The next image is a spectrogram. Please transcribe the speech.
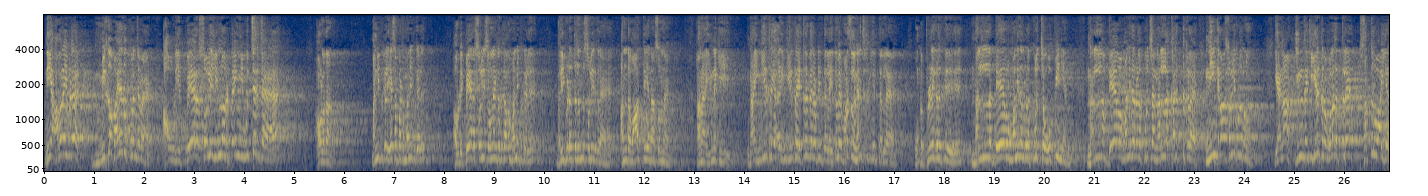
நீ அவரை விட மிக வயது குறைஞ்சவன். அவருடைய பேரை சொல்லி இன்னொரு டைம் நீ உச்சரிச்ச அவ்வளவுதான். மன்னிப்புகள் ஏசப்பாட்ட மன்னிப்புகள் அவருடைய பேரை சொல்லி சொன்னதுக்காக மன்னிப்புகள் பலிபிடத்திலிருந்து சொல்லியிருக்கிறேன். அந்த வார்த்தையை நான் சொன்னேன். ஆனா இன்னைக்கு நான் இங்க இருக்கிற இங்க இருக்கிற எத்தனை பேர் அப்படின்னு தெரியல. எத்தனை பேர் மனசுல நினைச்சிட்டு தெரியல. உங்க பிள்ளைகளுக்கு நல்ல தேவ மனிதர்களை குறிச்ச ஒப்பீனியன் நல்ல தேவ மனிதர்களை குறிச்ச நல்ல கருத்துக்களை நீங்க தான் சொல்லிக் கொடுக்கணும். ஏன்னா இன்றைக்கு இருக்கிற உலகத்துல சத்ருவாய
